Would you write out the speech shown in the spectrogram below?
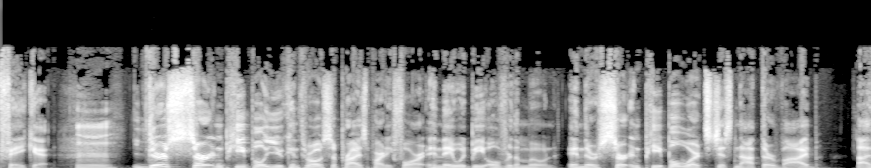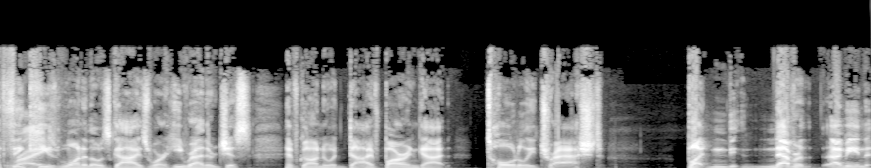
fake it. Mm. There's certain people you can throw a surprise party for, and they would be over the moon. And there's certain people where it's just not their vibe. I think Right. he's one of those guys where he rather just have gone to a dive bar and got totally trashed. But n- never. I mean,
